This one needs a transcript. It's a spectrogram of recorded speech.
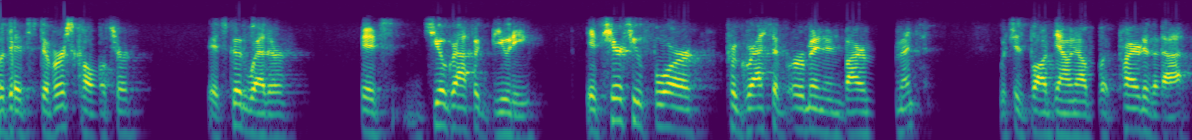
with its diverse culture, its good weather, its geographic beauty, its heretofore progressive urban environment, which is bogged down now, but prior to that,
